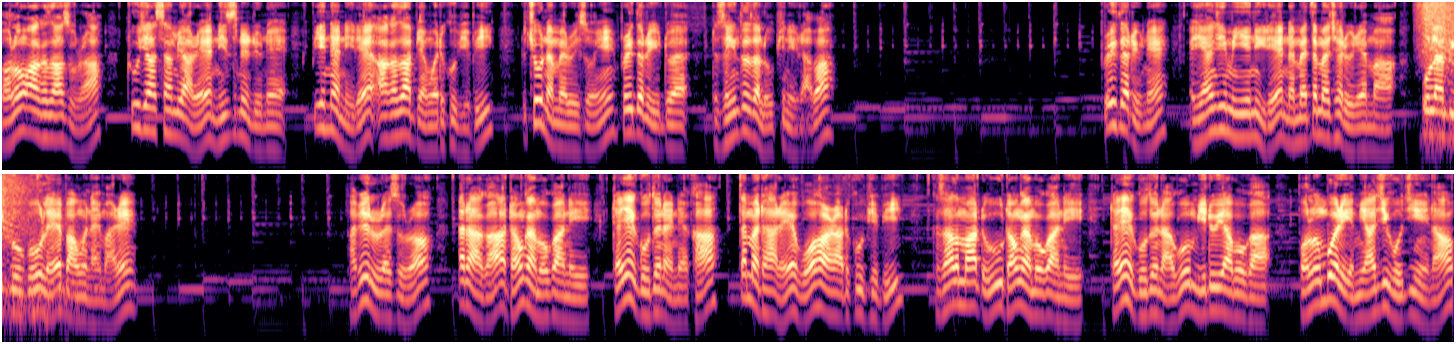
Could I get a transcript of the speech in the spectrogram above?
ဘောလုံးအားကစားဆိုတာထူးခြားဆန်းပြတဲ့နည်းစနစ်တွေနဲ့ပြည့်နှက်နေတဲ့အားကစားပြိုင်ပွဲတစ်ခုဖြစ်ပြီးတချို့နာမည်တွေဆိုရင်ပြည်သက်တွေအတွက်ဒဇိမ့်သက်သက်လို့ဖြစ်နေတာပါပြည်သက်တွေနဲ့အရန်ကြီးမရင်းနေတဲ့နာမည်သက်မှတ်ချက်တွေထဲမှာအိုလံပီကိုကိုလည်းပါဝင်နိုင်ပါတယ်။ဘာဖြစ်လို့လဲဆိုတော့အဲ့ဒါကဒေါင်းကန်ဘုတ်ကနေဓာတ်ရိုက်ကိုသွင်းနိုင်တဲ့အခါသတ်မှတ်ထားတဲ့ဝေါ်ဟာရတစ်ခုဖြစ်ပြီးကစားသမားတူဒေါင်းကန်ဘုတ်ကနေဓာတ်ရိုက်ကိုသွင်းတာကိုမြည်တွေ့ရဖို့ကဘောလုံးပွဲတွေအများကြီးကိုကြည့်ရင်တော့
